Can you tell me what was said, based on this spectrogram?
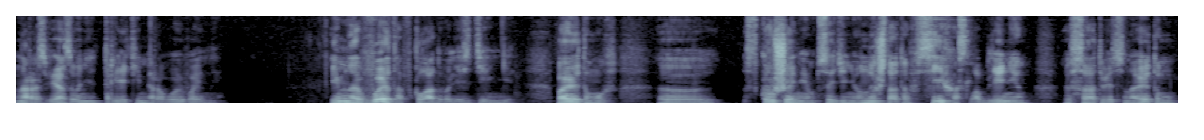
на развязывание Третьей мировой войны. Именно в это вкладывались деньги. Поэтому э, с крушением Соединенных Штатов, с их ослаблением, соответственно, этому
